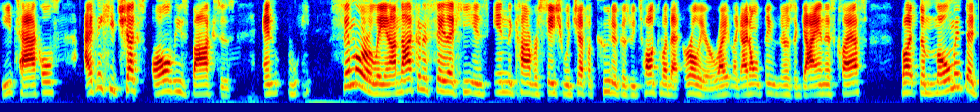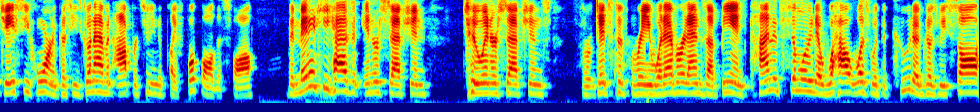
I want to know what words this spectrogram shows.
He tackles. I think he checks all these boxes. And Similarly, and I'm not going to say that he is in the conversation with Jeff Okudah because we talked about that earlier, right? Like, I don't think there's a guy in this class. But the moment that J.C. Horn, because he's going to have an opportunity to play football this fall, the minute he has an interception, two interceptions, th- gets to three, whatever it ends up being, kind of similar to how it was with Okudah, because we saw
